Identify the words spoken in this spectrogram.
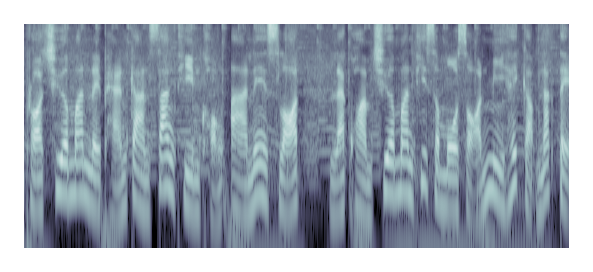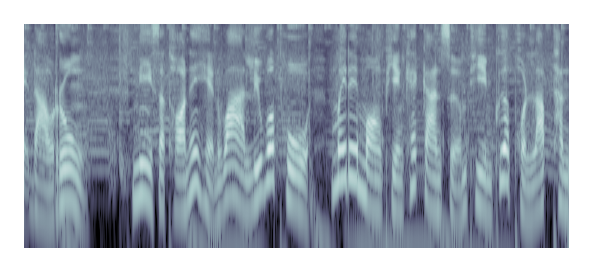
เพราะเชื่อมั่นในแผนการสร้างทีมของอาร์เน่สล็อตและความเชื่อมั่นที่สโมสรมีให้กับนักเตะดาวรุ่ง นี่สะท้อนให้เห็นว่าลิเวอร์พูลไม่ได้มองเพียงแค่การเสริมทีมเพื่อผลลัพธ์ทัน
